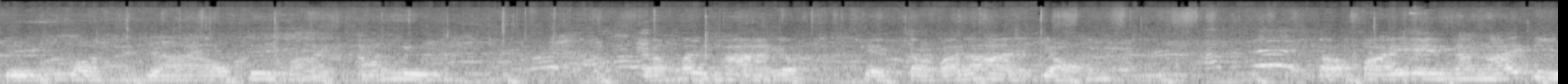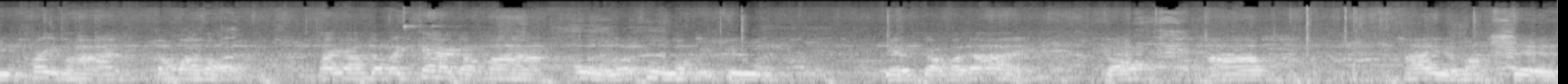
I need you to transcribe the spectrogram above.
ทิ้งบอลยาวขึ้นมาอีกครั้งหนึ่งยังไม่ผ่านครับเก็บกลับมาได้หยอง กลับไปเองทางท้ายตีไม่ผ่านจังหวะสองพยายามจะไปแก้กลับมา โอ้แล้วดูครับมิฟิลด์เก็บกลับมาได้จ็อกอาร์มให้เดี๋ยวมาเศษ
